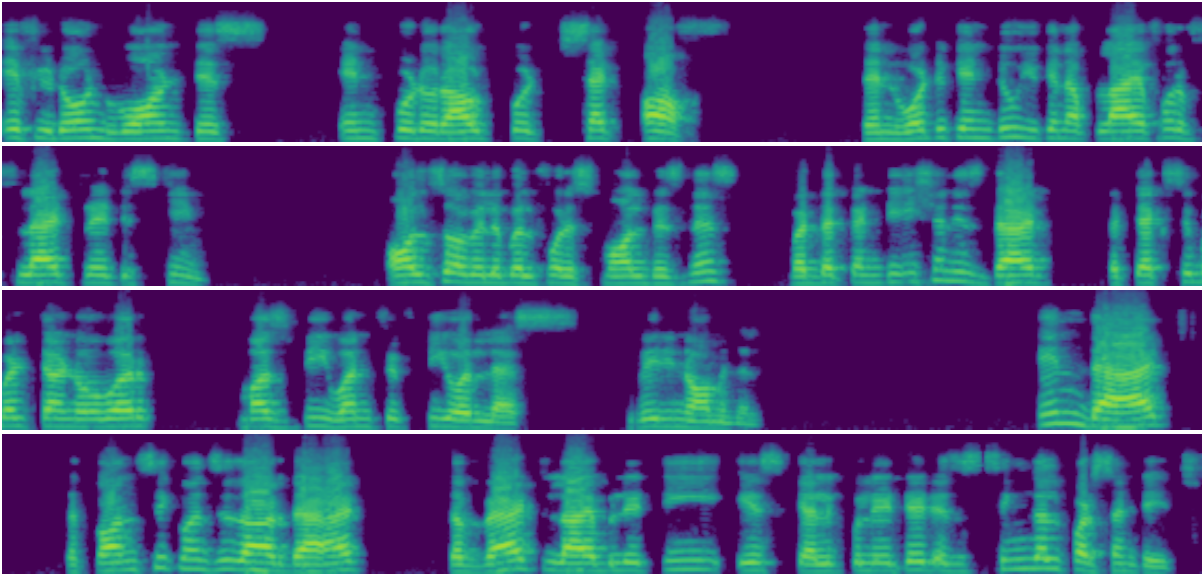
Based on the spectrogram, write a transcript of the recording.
if you don't want this input or output set off, then what you can do, you can apply for a flat rate scheme. Also available for a small business, but the condition is that the taxable turnover must be 150 or less, very nominal in that the consequences are that the VAT liability is calculated as a single percentage.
